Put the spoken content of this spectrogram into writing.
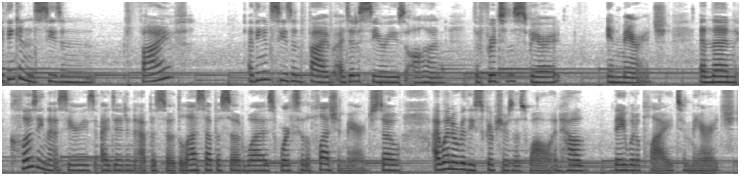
I think in season five, I think in season five, I did a series on the fruits of the Spirit in marriage. And then closing that series, I did an episode. The last episode was Works of the Flesh in Marriage. So I went over these scriptures as well and how they would apply to marriage.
